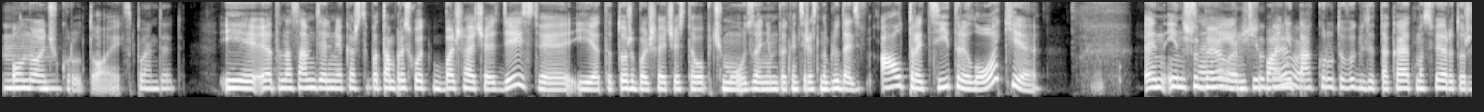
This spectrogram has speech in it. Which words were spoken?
Мгм, он мгм. очень крутой. Splendid. И это, на самом деле, мне кажется, там происходит большая часть действия, и это тоже большая часть того, почему за ним так интересно наблюдать. Аутро-титры Локи ин- insane. Шедевр, типа они шедевр. так круто выглядят, такая атмосфера тоже,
